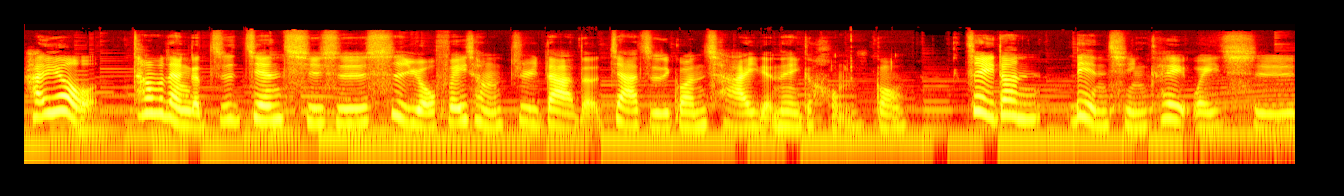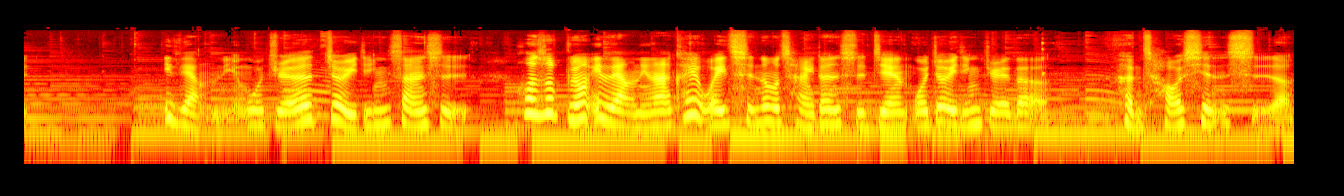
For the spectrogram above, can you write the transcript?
还有他们两个之间其实是有非常巨大的价值观差异的那个鸿沟，这一段恋情可以维持一两年，我觉得就已经算是。或者说不用一两年啦，可以维持那么长一段时间，我就已经觉得很超现实了。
